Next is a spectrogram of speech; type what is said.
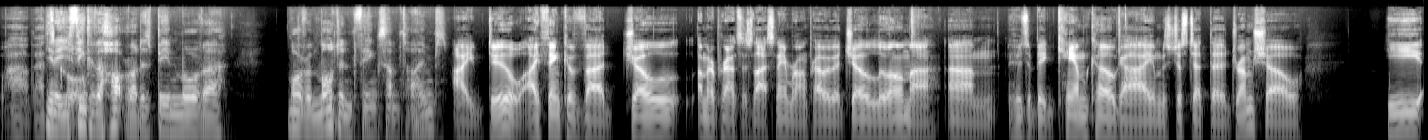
Wow, that's you know, cool. you think of the hot rod as being more of a more of a modern thing sometimes. I do. I think of uh, Joe. I'm going to pronounce his last name wrong, probably, but Joe Luoma, um, who's a big Camco guy and was just at the drum show. He,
